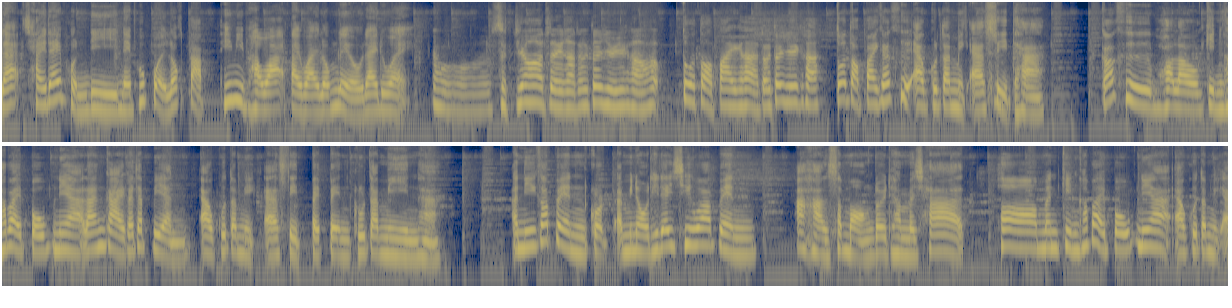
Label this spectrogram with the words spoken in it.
และใช้ได้ผลดีในผู้ป่วยโรคตับที่มีภาวะไตวายล้มเหลวได้ด้วย โอ้ สุดยอดเลยค่ะดรยุ้ยคะตัวต่อไปค่ะดรยุ้ยคะตัวต่อไปก็คือแอลกลูตามิกแอซิดค่ะ ก็คือพอเรากินเข้าไปปุ๊บเนี่ยร่างกายก็จะเปลี่ยนแอลกลูตามิกแอซิดไปเป็นกลูตามีนค่ะ อันนี้ก็เป็นกรดอะมิโนที่ได้ชื่อว่าเป็นอาหารสมองโดยธรรมชาติ พอมันกินเข้าไปปุ๊บเนี่ยแอลกลูตามิกแอ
